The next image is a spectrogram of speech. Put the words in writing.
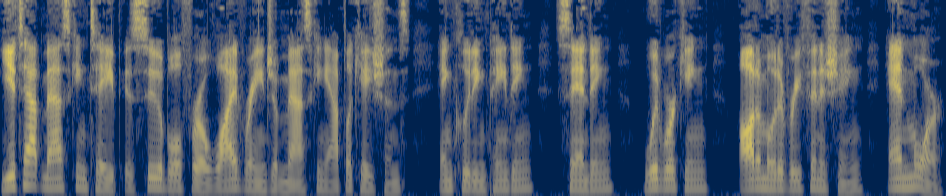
YITAP masking tape is suitable for a wide range of masking applications, including painting, sanding, woodworking, automotive refinishing, and more.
